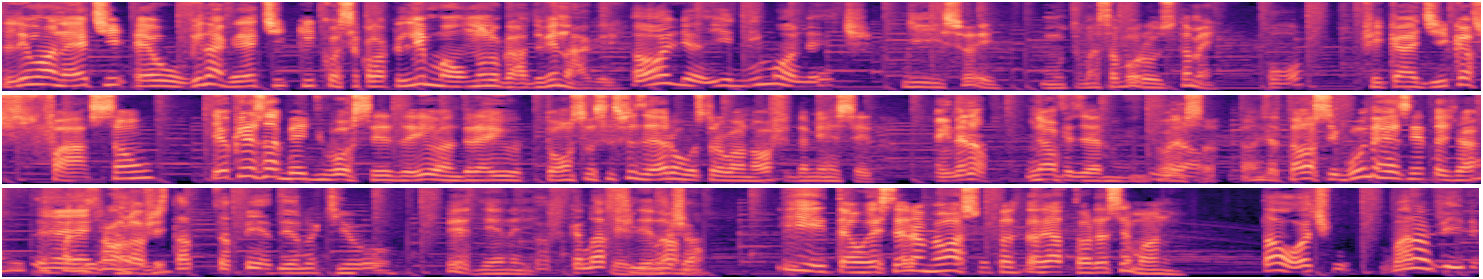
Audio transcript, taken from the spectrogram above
Limonete é o vinagrete que você coloca limão no lugar do vinagre. Olha aí, limonete. Isso aí. Muito mais saboroso também. Pô. Fica a dica, façam. Eu queria saber de vocês aí, o André e o Tom, se vocês fizeram o estrogonofe da minha receita. Ainda não. Não fizeram ainda, olha só. Então já tá na segunda receita já. Fazer É, então, a gente tá, tá perdendo aqui o... Perdendo aí. Tá ficando na Perdendo fila já. mão. E então, esse era o meu assunto aleatório da semana. Tá ótimo. Maravilha.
